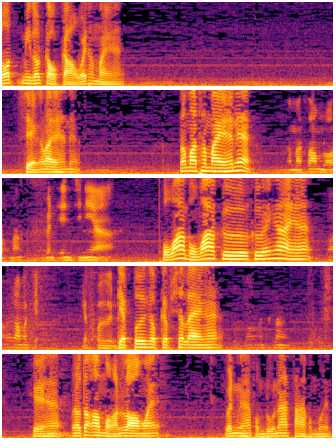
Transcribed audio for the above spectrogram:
รถมีรถเก่าๆไว้ทำไมฮะ เสียงอะไรฮะเนี่ย เรามาทำไมฮะเนี่ย เรามาซ่อมรถมั้ง เป็นเอนจิเนียร์ ผมว่าผมว่าคือคือง่ายๆฮะ เรามาเก็บเก็บปืน เก็บปืนกับเก็บแฉลงฮะถูกต้องนะครับโอเคฮะ เราต้องเอาหมอนรองไว้ เว้นงครับผมดูหน้าตาผมเหมือน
